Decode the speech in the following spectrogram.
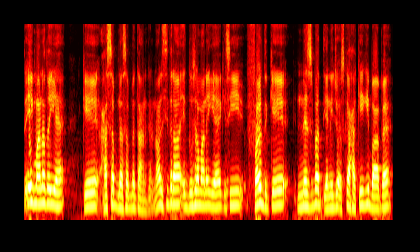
तो एक माना तो यह है कि हसब नसब में तान करना। और इसी तरह एक दूसरा माना यह है, किसी फ़र्द के नस्बत, यानी जो उसका हकीकी बाप है,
